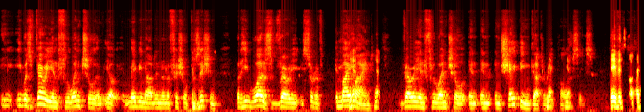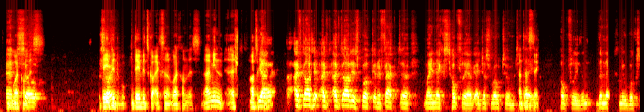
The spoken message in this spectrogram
he, he was very influential. You know, maybe not in an official Mm-hmm. position, but he was very sort of, in my Yeah, mind, yeah. very influential in in, in shaping yeah. policies. David's got excellent And work so- on this. Sorry? David, David's got excellent work on this. I mean. Yeah, I've got it. I've, I've got his book, and in fact, uh, my next. Hopefully, I, I just wrote to him today. Fantastic. Hopefully, the, the next new books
